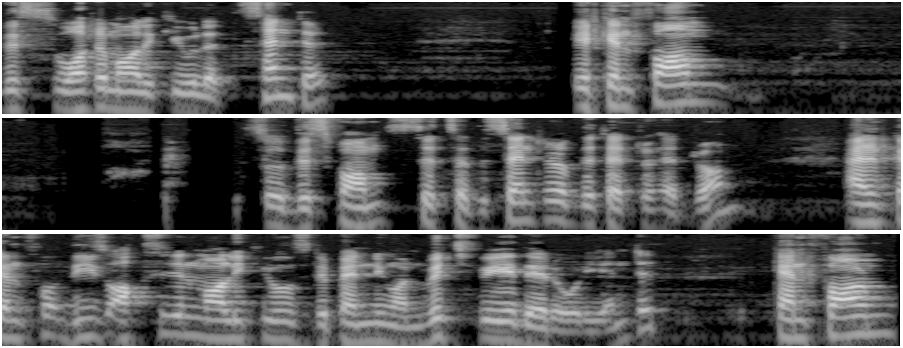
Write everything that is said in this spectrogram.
this water molecule at the center, it can form. So, this form sits at the center of the tetrahedron and it can form these oxygen molecules depending on which way they are oriented can form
